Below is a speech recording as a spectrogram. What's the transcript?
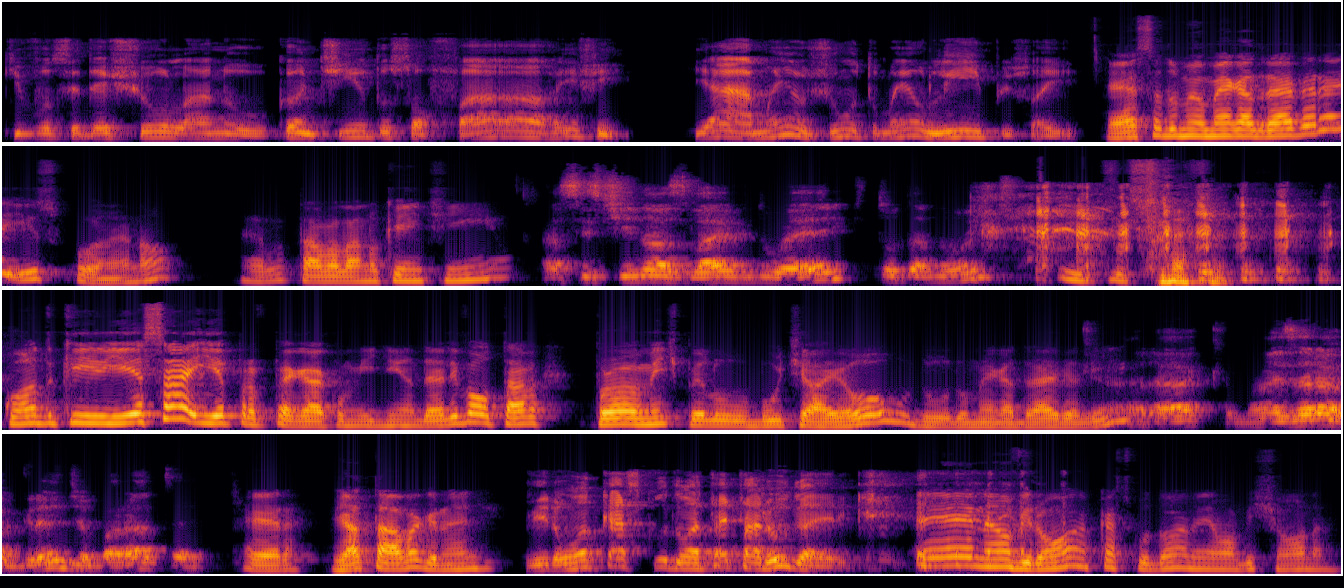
que você deixou lá no cantinho do sofá, enfim. E ah, amanhã eu junto, amanhã eu limpo isso aí. Essa do meu Mega Drive era isso, pô, né? Não? Ela tava lá no quentinho. Assistindo as lives do Eric toda noite. E quando queria, saía pra pegar a comidinha dela e voltava. Provavelmente pelo Boot.io do, do Mega Drive ali. Caraca, mas era grande a barata? Era. Já tava grande. Virou uma cascuda, uma tartaruga, Eric. É, não, virou uma cascudona mesmo, uma bichona.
